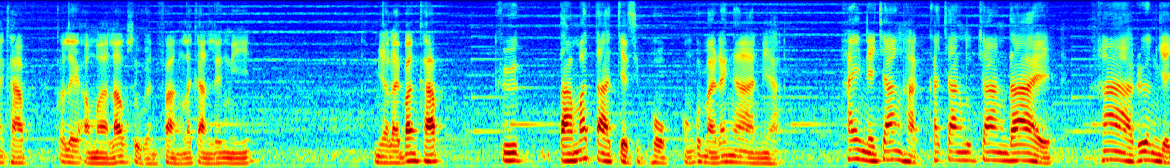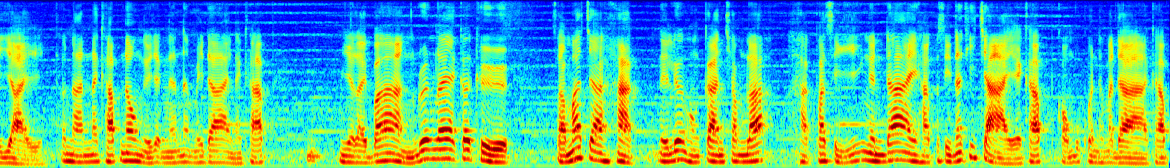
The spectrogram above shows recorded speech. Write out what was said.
นะครับ ก็เลยเอามาเล่าสู่กันฟังแล้วกันเรื่องนี้ มีอะไรบ้างครับ คือตามมาตรา 76 ของกฎหมายแรงงานเนี่ย ให้ในจ้างหักค่าจ้างลูกจ้างได้ 5 เรื่องใหญ่ ๆ เท่านั้นนะครับ นอกเหนือจากนั้นไม่ได้นะครับ มีอะไรบ้าง เรื่องแรกก็คือ สามารถจะหักในเรื่องของการชำระหักภาษีเงินได้หักภาษีหน้าที่จ่ายครับของบุคคลธรรมดาครับ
